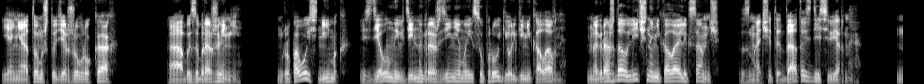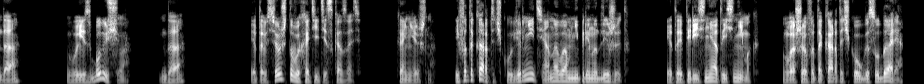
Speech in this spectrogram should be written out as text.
Я не о том, что держу в руках, а об изображении. Групповой снимок, сделанный в день награждения моей супруги Ольги Николаевны. Награждал лично Николай Александрович. Значит, и дата здесь верная. Да. Вы из будущего? Да. Это все, что вы хотите сказать? Конечно. И фотокарточку верните, она вам не принадлежит. Это переснятый снимок. Ваша фотокарточка у государя.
